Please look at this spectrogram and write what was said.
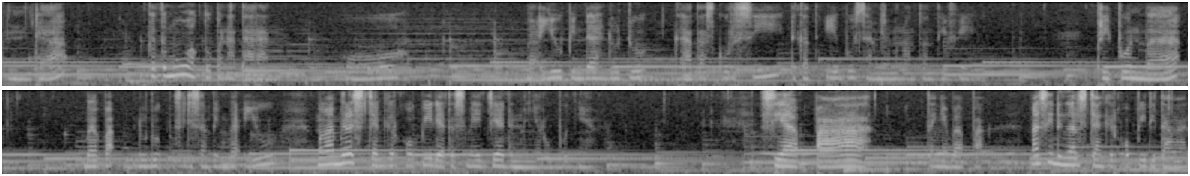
Enggak, ketemu waktu penataran. Oh, Mbak Yu pindah duduk ke atas kursi dekat ibu sambil menonton TV. Pripun, Mbak? Bapak duduk di samping Mbak Yu, mengambil secangkir kopi di atas meja dan menyeruputnya. Siapa? Tanya bapak. Masih dengar secangkir kopi di tangan.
